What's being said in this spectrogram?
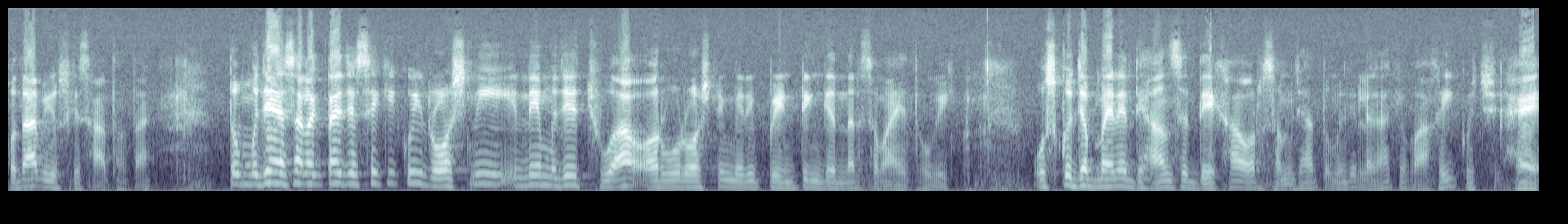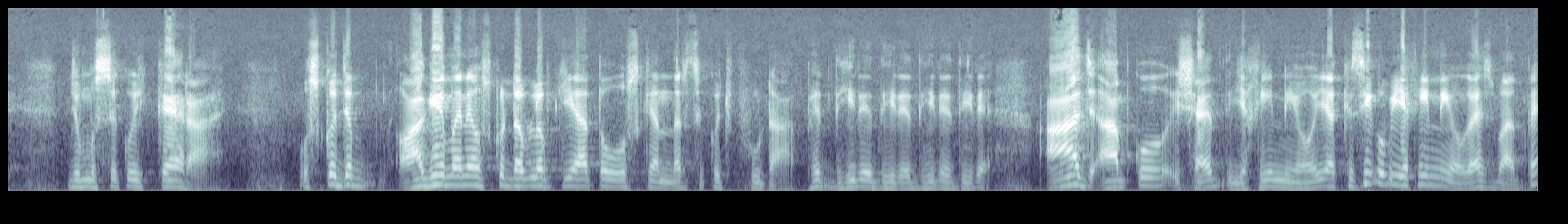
खुदा भी उसके साथ होता है। तो मुझे ऐसा लगता है जैसे कि कोई रोशनी ने मुझे छुआ और वो रोशनी मेरी पेंटिंग के अंदर समाहित हो गई। उसको जब मैंने ध्यान से देखा और समझा तो मुझे लगा कि वाकई कुछ है जो मुझसे कोई कह रहा है। उसको जब आगे मैंने उसको डेवलप किया तो उसके अंदर से कुछ फूटा। फिर धीरे धीरे धीरे धीरे। आज आपको शायद यकीन नहीं हो या किसी को भी यकीन नहीं होगा इस बात पे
